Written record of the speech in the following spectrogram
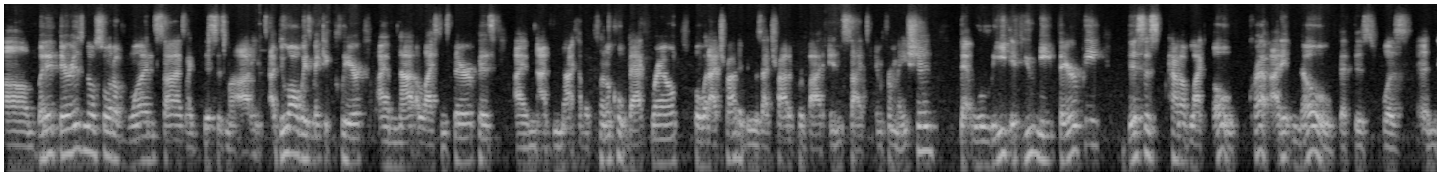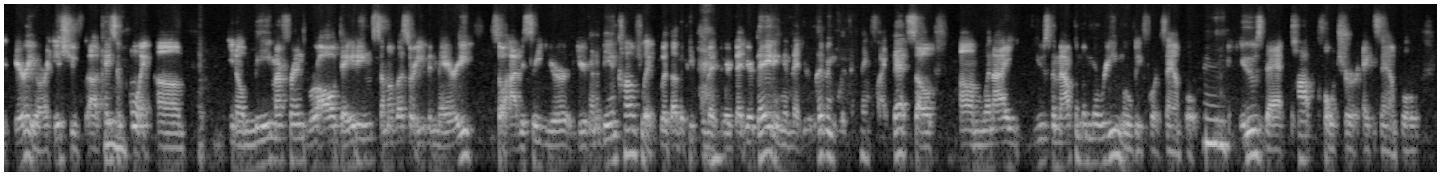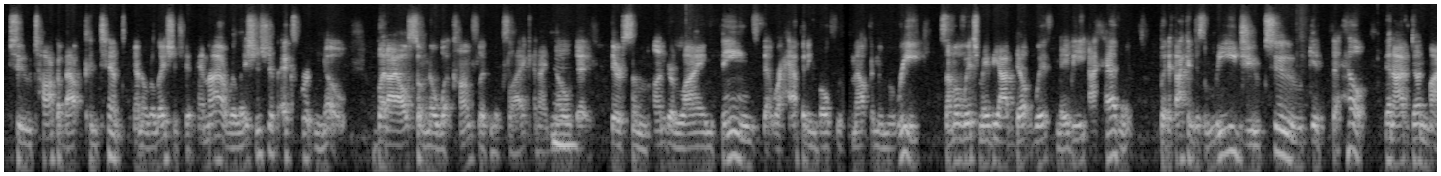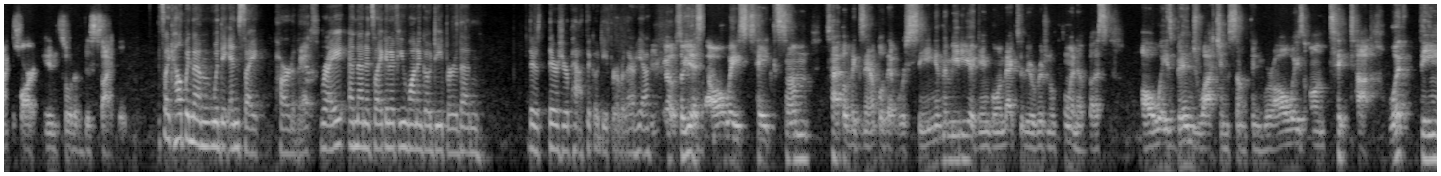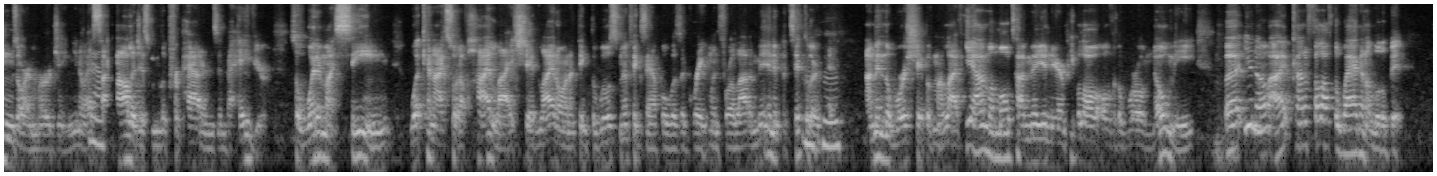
Um, but it, there is no sort of one size like this is my audience. I do always make it clear I am not a licensed therapist. I, am, I do not have a clinical background. But what I try to do is I try to provide insights, information that will lead. If you need therapy, this is kind of like, oh, crap, I didn't know that this was an area or an issue. Uh, case mm-hmm. in point, um, you know, me, my friends, we're all dating. Some of us are even married. So obviously, you're you're going to be in conflict with other people that you're that you're dating and that you're living with and things like that. So um, when I use the Malcolm and Marie movie, for example, mm. use that pop culture example to talk about contempt in a relationship. Am I a relationship expert? No but I also know what conflict looks like. And I know mm. that there's some underlying things that were happening both with Malcolm and Marie, some of which maybe I've dealt with, maybe I haven't. But if I can just lead you to get the help, then I've done my part in sort of this cycle. It's like helping them with the insight part of it, right? And then it's like, and if you want to go deeper, then there's there's your path to go deeper over there. Yeah. There. So yes, always take some type of example that we're seeing in the media. Again, going back to the original point of us always binge watching something. We're always on TikTok. What themes are emerging? You know, as yeah. psychologists, we look for patterns and behavior. So what am I seeing? What can I sort of highlight, shed light on? I think the Will Smith example was a great one for a lot of men in particular. Mm-hmm I'm in the worst shape of my life. Yeah, I'm a multimillionaire and people all over the world know me, but you know, I kind of fell off the wagon a little bit.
